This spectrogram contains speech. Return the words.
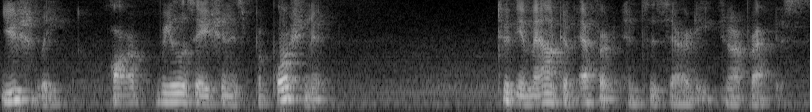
Usually, our realization is proportionate to the amount of effort and sincerity in our practice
